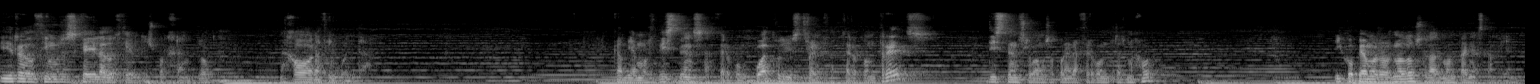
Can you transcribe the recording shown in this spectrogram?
y reducimos Scale a 200, por ejemplo, mejor a 50. Cambiamos Distance a 0,4 y Strength a 0,3, Distance lo vamos a poner a 0,3 mejor, y copiamos los nodos a las montañas también.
